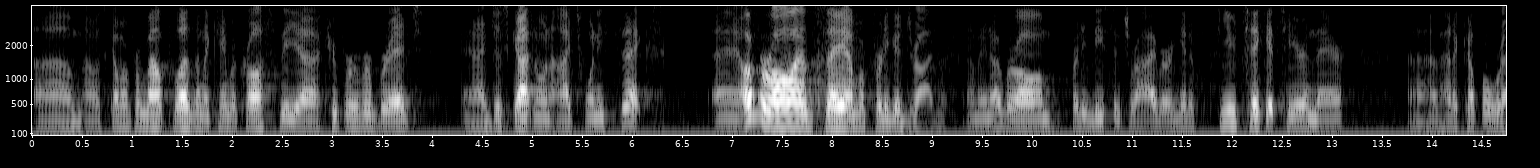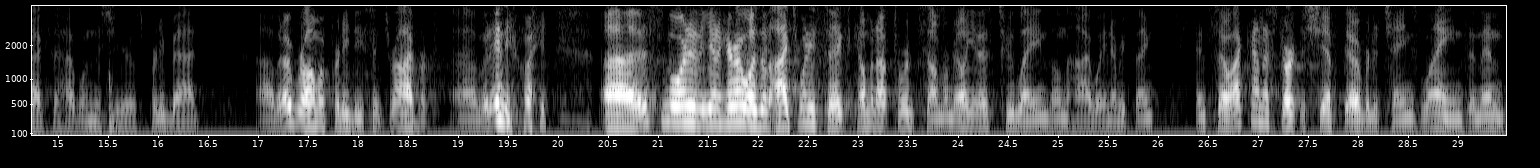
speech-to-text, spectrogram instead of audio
Um, I was coming from Mount Pleasant. I came across the uh, Cooper River Bridge, and I'd just gotten on I 26. And overall, I would say I'm a pretty good driver. I mean, overall, I'm a pretty decent driver. I get a few tickets here and there. Uh, I've had a couple wrecks. I had one this year. It was pretty bad. Uh, but overall, I'm a pretty decent driver. Uh, but anyway, uh, this morning, you know, here I was on I-26 coming up towards Summerville. You know, there's two lanes on the highway and everything. And so I kind of start to shift over to change lanes. And then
